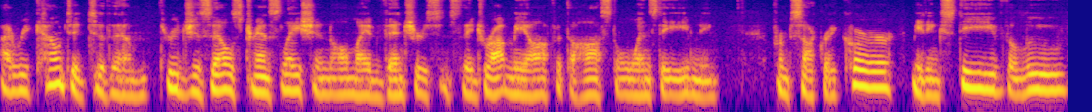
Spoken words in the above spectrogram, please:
I recounted to them through Giselle's translation all my adventures since they dropped me off at the hostel Wednesday evening, from Sacre Coeur, meeting Steve, the Louvre,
